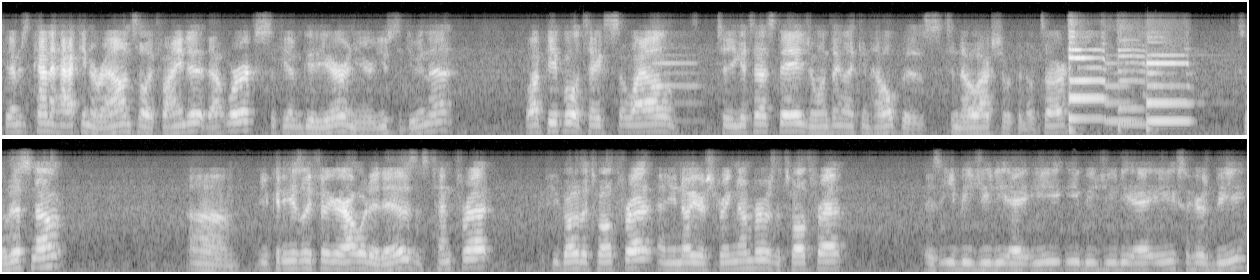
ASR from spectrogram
See, I'm just kind of hacking around until I find it. That works if you have a good ear and you're used to doing that. A lot of people, it takes a while till you get to that stage, and one thing that can help is to know actually what the notes are. So this note, um, you could easily figure out what it is. It's 10th fret. If you go to the 12th fret and you know your string numbers, the 12th fret is E, B, G, D, A, E, E, B, G, D, A, E. So here's B,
